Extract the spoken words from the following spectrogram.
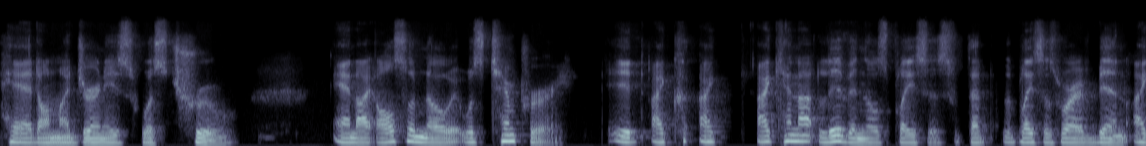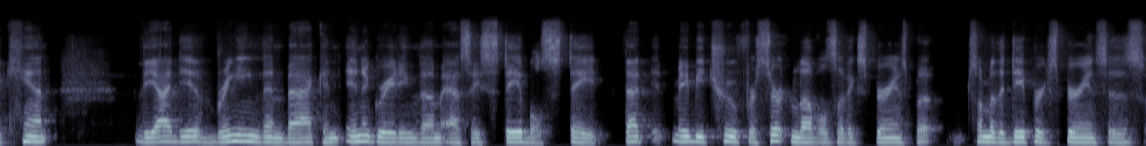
had on my journeys was true. And I also know it was temporary. It, I, could I I cannot live in those places that the places where I've been. I can't the idea of bringing them back and integrating them as a stable state that it may be true for certain levels of experience, but some of the deeper experiences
